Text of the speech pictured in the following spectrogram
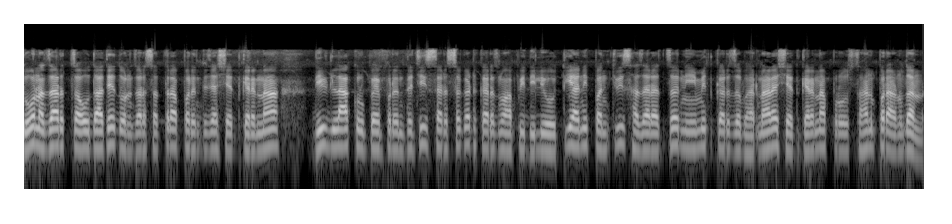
दोन हजार चौदा ते दोन हजार सतरा पर्यंतच्या शेतकऱ्यांना दीड लाख रुपयापर्यंतची सरसकट कर्जमाफी दिली होती आणि पंचवीस हजाराचं नियमित कर्ज भरणाऱ्या शेतकऱ्यांना प्रोत्साहनपर अनुदान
